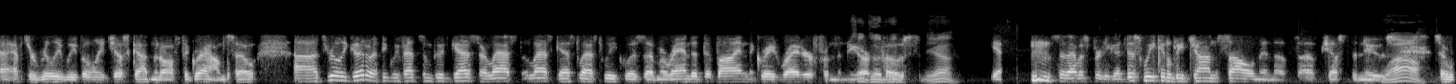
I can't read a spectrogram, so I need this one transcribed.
after really, we've only just gotten it off the ground, so uh, it's really good. I think we've had some good guests. Our last last guest last week was uh, Miranda Devine, the great writer from the New York Post. One. Yeah, yeah. so that was pretty good. This week it'll be John Solomon of, of Just the News. Wow. So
